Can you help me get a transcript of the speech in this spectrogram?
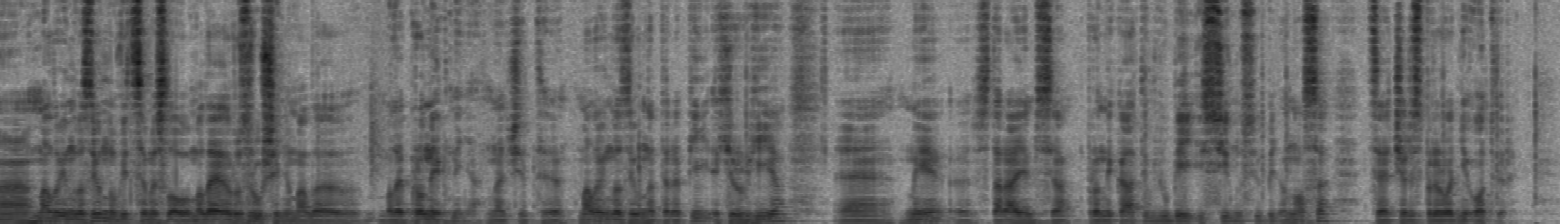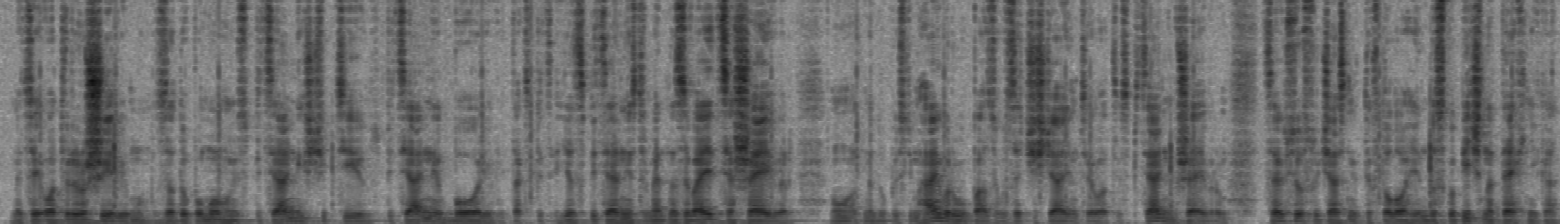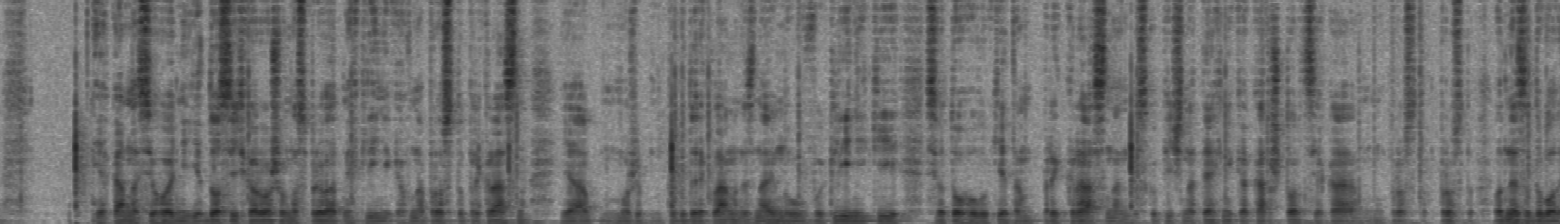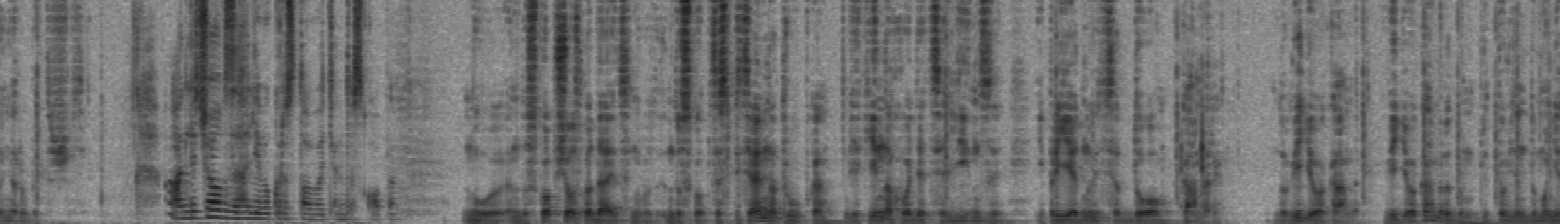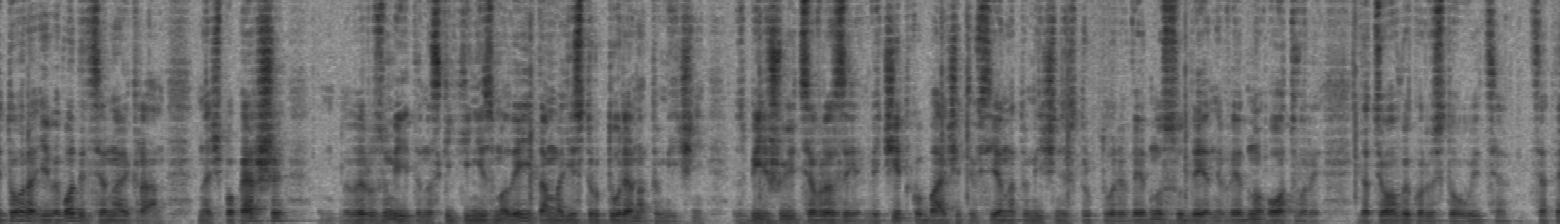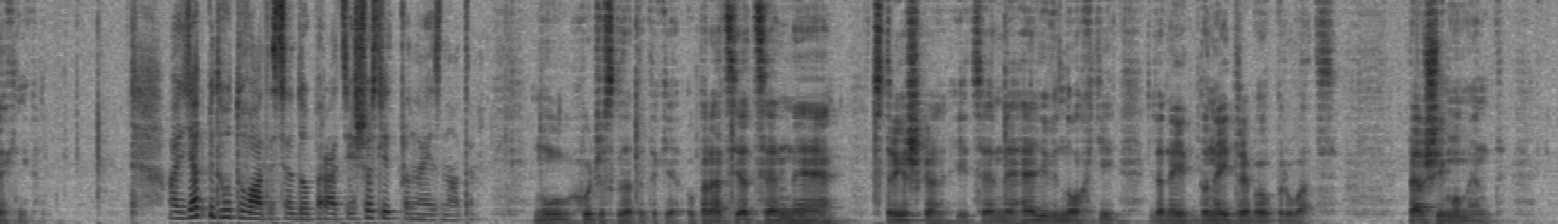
Е, Малоінвазивно від саме слова, мале розрушення, мале, мале проникнення. Значить, е, малоінвазивна терапія, хірургія. е, Ми е, стараємося проникати в будь-який із синусів біля носа. Це через природній отвір. Ми цей отвір розширюємо за допомогою спеціальних щипців, спеціальних борів. Так, є спеціальний інструмент, називається шейвер. От, ми, допустимо, гайверову пазуху зачищаємо цей отвір спеціальним шейвером. Це все сучасні технології, ендоскопічна техніка, яка на сьогодні є досить хороша у нас в приватних клініках. Вона просто прекрасна. Я може то буде реклама, не знаю. Ну в клініці Святого Луки там прекрасна ендоскопічна техніка, каршторц, яка ну просто, просто одне задоволення робити щось. А для чого взагалі використовують ендоскопи? Ну, ендоскоп, що складається? Ну, ендоскоп це спеціальна трубка, в якій знаходяться лінзи і приєднуються до камери, до відеокамери. Відеокамера відповідно до монітора і виводиться на екран. Значить, по-перше, ви розумієте, наскільки ніс малий, там малі структури анатомічні. Збільшуються в рази. Ви чітко бачите всі анатомічні структури, видно судини, видно отвори. Для цього використовується ця техніка. А як підготуватися до операції? Що слід про неї знати? Ну, хочу сказати таке: операція це не стрижка і це не геліві ногті. Для неї, до неї треба оперуватися. Перший момент.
